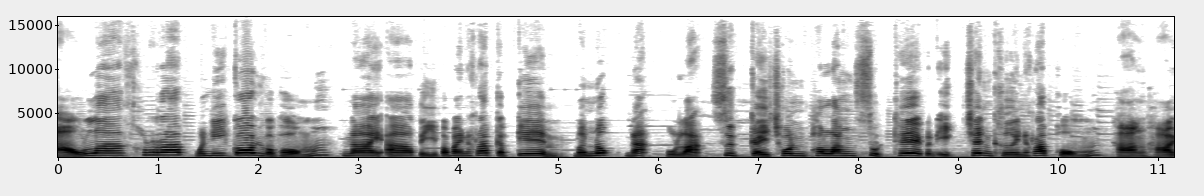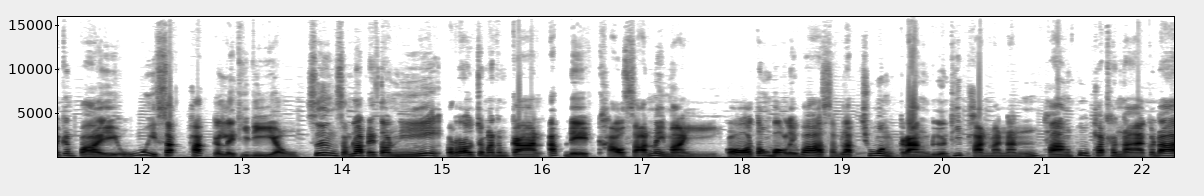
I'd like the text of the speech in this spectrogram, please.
เอาล่ะครับ วันนี้ก็อยู่กับผม นายอาตีประไปนะครับกับเกม มนกณ ปุระศึกไก่ชนพลังสุดเทพกันอีก เช่นเคยนะครับผมห่างหายกันไปอุ้ยสักพักกันเลยทีเดียว ซึ่งสำหรับในตอนนี้เราจะมาทำการอัปเดตข่าวสารใหม่ๆ ก็ต้องบอกเลยว่าสำหรับช่วงกลางเดือนที่ผ่านมานั้น ทางผู้พัฒนาก็ได้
